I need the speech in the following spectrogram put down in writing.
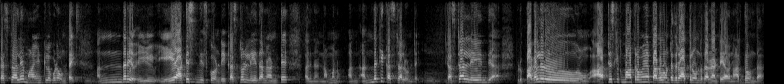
కష్టాలే మా ఇంట్లో కూడా ఉంటాయి. అందరి ఈ- ఏ ఆర్టిస్ట్ని తీసుకోండి కష్టం లేదని అంటే అది నేను నమ్మను. అందరికీ కష్టాలు ఉంటాయి. కష్టాలు లేనిది ఇప్పుడు పగలు ఆర్టిస్టులకు మాత్రమే పగలు ఉంటుంది రాత్రి ఉండదు అని అంటే ఏమైనా అర్థం ఉందా?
